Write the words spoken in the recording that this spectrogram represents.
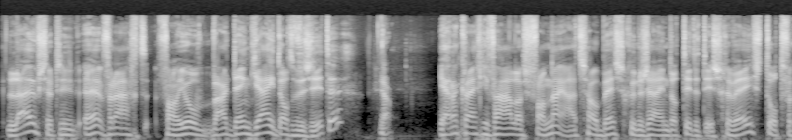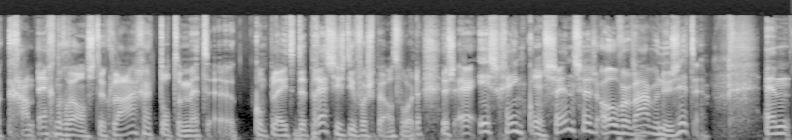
luistert en he, vraagt van joh, waar denk jij dat we zitten? Ja. Ja, dan krijg je verhalen als van, nou ja, het zou best kunnen zijn dat dit het is geweest. Tot we gaan echt nog wel een stuk lager. Tot en met uh, complete depressies die voorspeld worden. Dus er is geen consensus over waar we nu zitten. En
